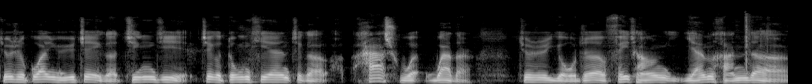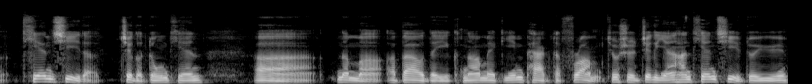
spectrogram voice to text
就是关于这个经济这个冬天这个 harsh weather，就是有着非常严寒的天气的这个冬天啊、那么 about the economic impact from，就是这个严寒天气对于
